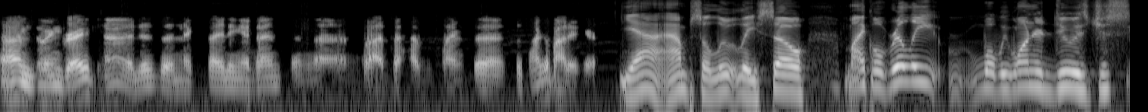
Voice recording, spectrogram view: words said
I'm doing great. Yeah, it is an exciting event, and uh, glad to have the time to, to talk about it here. Yeah, absolutely. So, Michael, really, what we wanted to do is just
